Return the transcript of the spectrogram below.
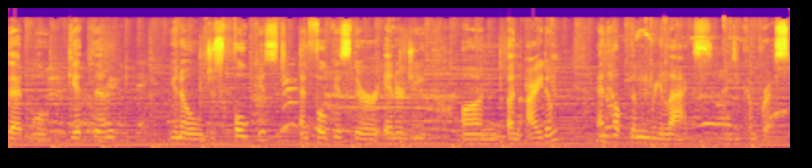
that will get them, you know, just focused and focus their energy on an item and help them relax and decompress.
